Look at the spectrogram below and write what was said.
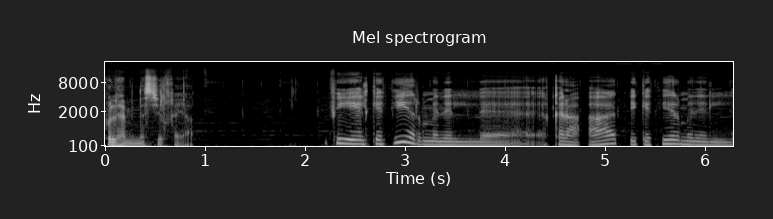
كلها من نسج الخيال؟ في الكثير من القراءات في كثير من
